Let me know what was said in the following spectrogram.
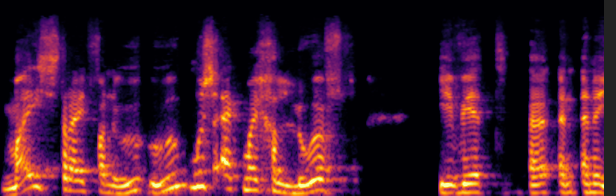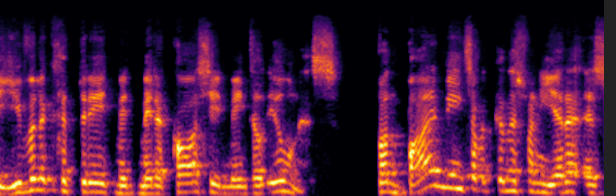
my stryd van hoe hoe moes ek my geloof jy weet in in 'n huwelik getree het met medikasie en mental illness. Want baie mense wat kinders van die Here is,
